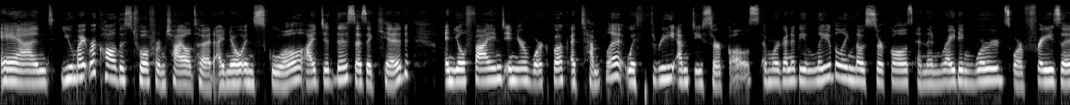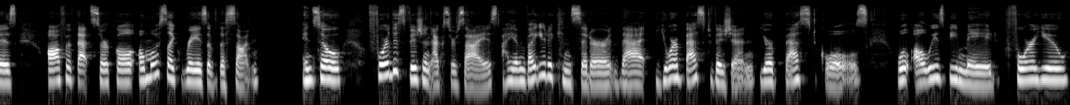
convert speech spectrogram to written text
And you might recall this tool from childhood. I know in school I did this as a kid. And you'll find in your workbook a template with three empty circles. And we're going to be labeling those circles and then writing words or phrases off of that circle, almost like rays of the sun. And so, for this vision exercise, I invite you to consider that your best vision, your best goals will always be made for you,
